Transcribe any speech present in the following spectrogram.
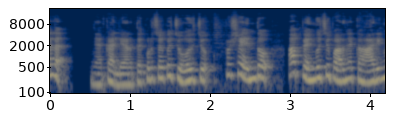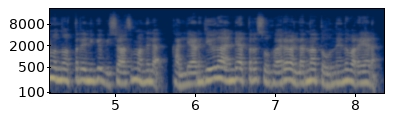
അല്ല ഞാൻ കല്യാണത്തെക്കുറിച്ചൊക്കെ ചോദിച്ചു. പക്ഷെ എന്തോ ആ പെങ്കുച്ചു പറഞ്ഞ കാര്യങ്ങളൊന്നും അത്ര എനിക്ക് വിശ്വാസം വന്നില്ല. കല്യാണ ജീവിതം അതിന്റെ അത്ര സുഖകരമല്ലെന്നാ തോന്നിയെന്ന് പറയാണ്.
